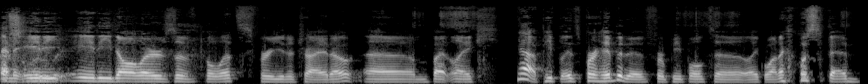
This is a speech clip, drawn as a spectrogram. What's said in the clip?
and 80 Absolutely. dollars of bullets for you to try it out. Um but like yeah, people it's prohibitive for people to like want to go spend,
